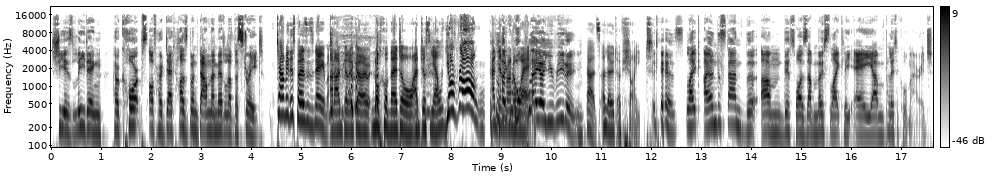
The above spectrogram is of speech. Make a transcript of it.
she is leading her corpse of her dead husband down the middle of the street. Tell me this person's name, and I'm gonna go knock on their door and just yell, "You're wrong!" and then like, run what away. What play are you reading? That's a load of shite. It is. Like, I understand that um this was um, most likely a um political marriage,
